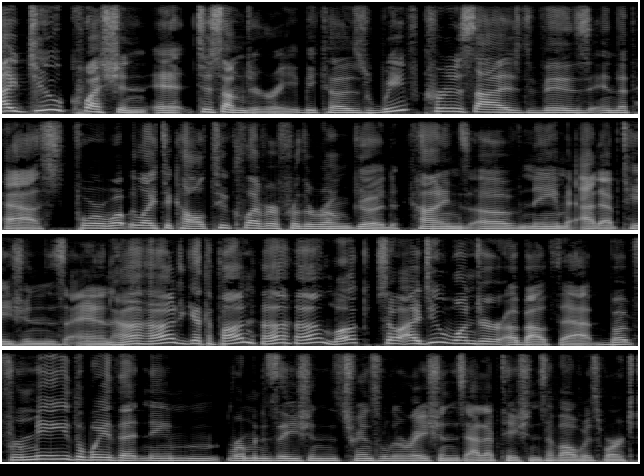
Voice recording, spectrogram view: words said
I do question it to some degree because we've criticized Viz in the past for what we like to call too clever for their own good kinds of name adaptations. And, huh, huh, did you get the pun? Huh, huh, look. So I do wonder about that. But for me, the way that name romanizations, transliterations, adaptations have always worked,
